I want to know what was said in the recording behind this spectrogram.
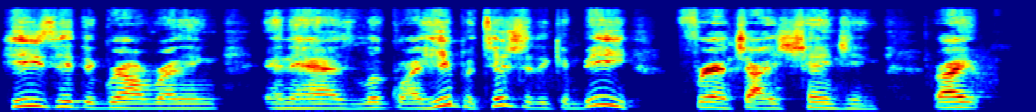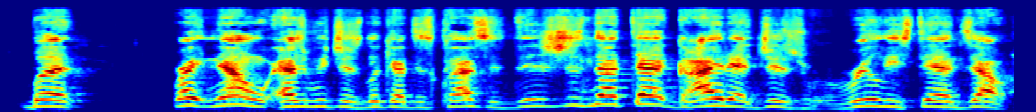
he's hit the ground running and has looked like he potentially can be franchise changing, right? But right now, as we just look at this class, there's just not that guy that just really stands out.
